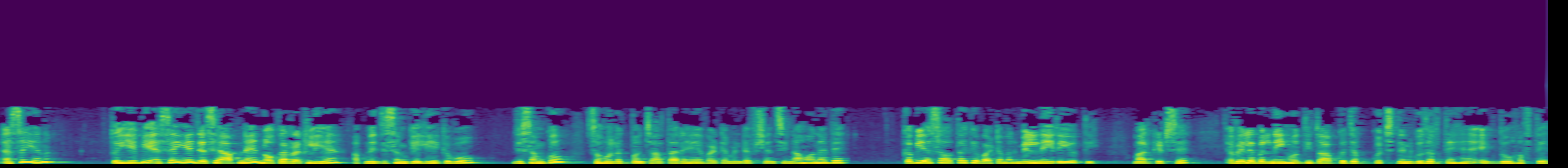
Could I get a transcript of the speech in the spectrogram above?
ایسا ہی ہے نا؟ تو یہ بھی ایسا ہی ہے جیسے آپ نے نوکر رکھ لی ہے اپنے جسم کے لیے کہ وہ جسم کو سہولت پہنچاتا رہے وائٹامن ڈیفیشنسی نہ ہونے دے۔ کبھی ایسا ہوتا ہے کہ وائٹامن مل نہیں رہی ہوتی، مارکیٹ سے اویلیبل نہیں ہوتی، تو آپ کو جب کچھ دن گزرتے ہیں، ایک دو ہفتے،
